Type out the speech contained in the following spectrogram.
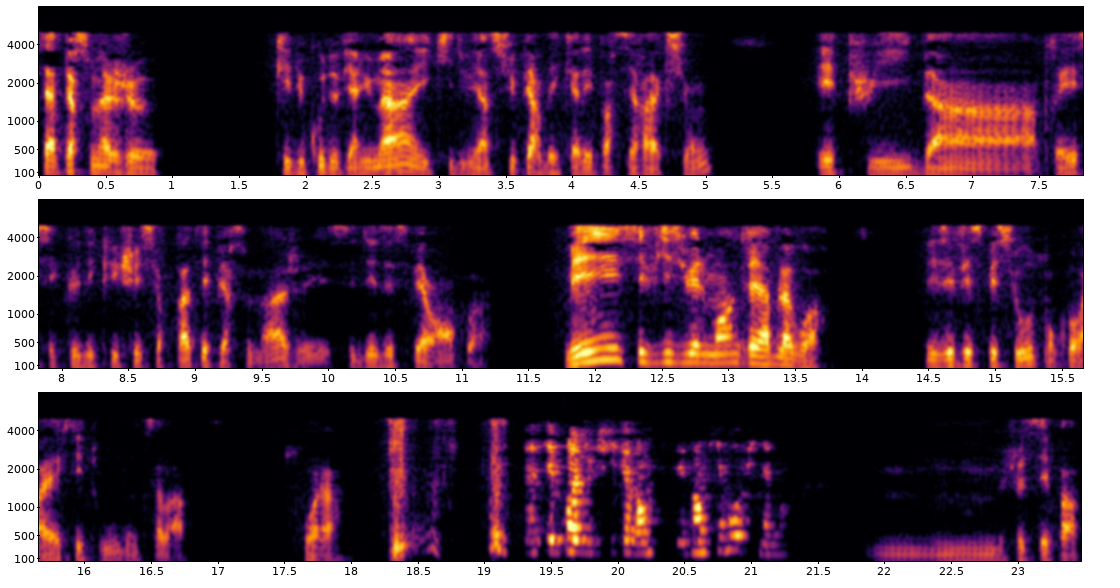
c'est un personnage euh, qui du coup devient humain et qui devient super décalé par ses réactions. Et puis, ben, après, c'est que des clichés sur pattes, les personnages, et c'est désespérant, quoi. Mais c'est visuellement agréable à voir. Les effets spéciaux sont corrects et tout, donc ça va. Voilà. C'est assez proche du Chica Vamp- des Vampiros, finalement. Hmm, je sais pas.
